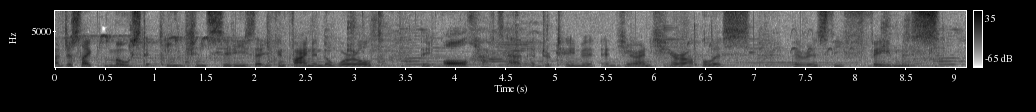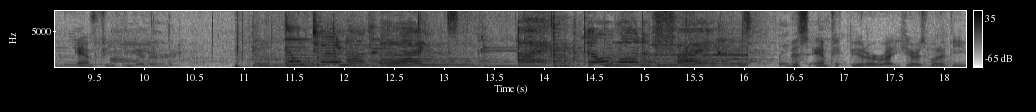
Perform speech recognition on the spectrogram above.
Now, just like most ancient cities that you can find in the world, they all have to have entertainment. And here in Hierapolis, there is the famous amphitheater. This amphitheater right here is one of the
